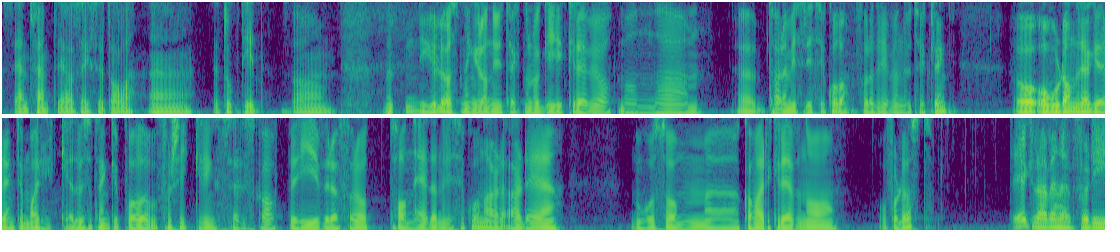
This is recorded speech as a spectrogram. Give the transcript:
sent 50- og 60-tallet. Det tok tid. Så men nye løsninger og ny teknologi krever jo at man uh, tar en viss risiko da, for å drive en utvikling. Og, og, hvordan reagerer egentlig markedet, hvis du tenker på forsikringsselskaper, givere, for å ta ned den risikoen? Er, er det noe som kan være krevende å, å, få løst? Det er krevende fordi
